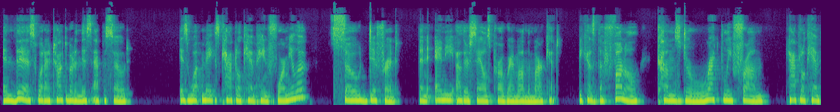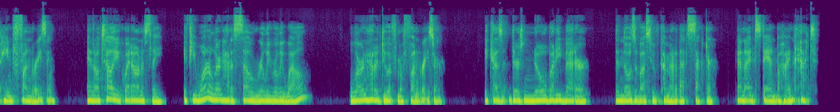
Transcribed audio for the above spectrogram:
And this, what I talked about in this episode, is what makes Capital Campaign Formula so different than any other sales program on the market because the funnel comes directly from Capital Campaign fundraising. And I'll tell you quite honestly, if you want to learn how to sell really, really well, learn how to do it from a fundraiser because there's nobody better than those of us who've come out of that sector. And I'd stand behind that.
